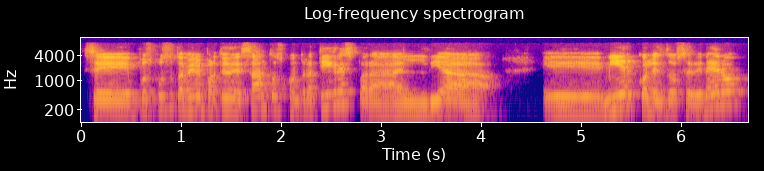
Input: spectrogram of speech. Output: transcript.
se pospuso también el partido de Santos contra Tigres para el día eh, miércoles 12 de enero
